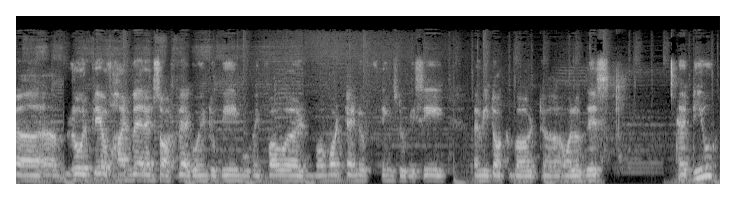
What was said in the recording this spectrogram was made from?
uh, role play of hardware and software going to be moving forward? What kind of things do we see when we talk about uh, all of this? Uh, do you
